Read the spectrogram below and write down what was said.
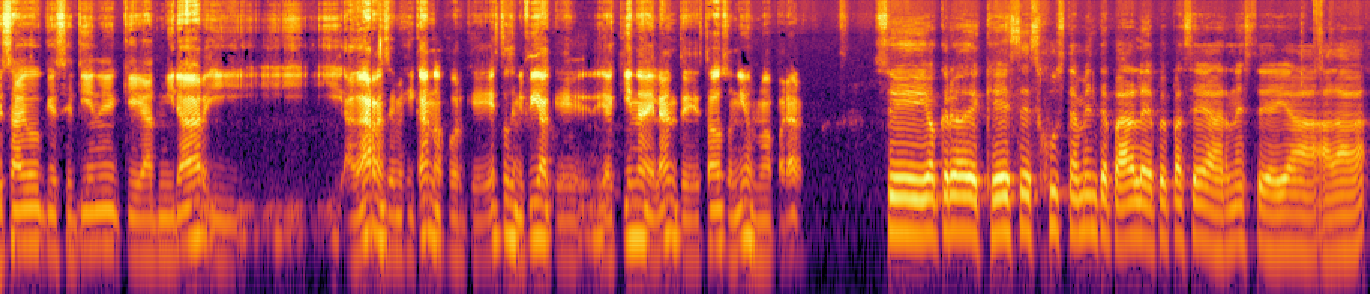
es algo que se tiene que admirar y, y agárrense mexicanos, porque esto significa que de aquí en adelante Estados Unidos no va a parar. Sí, yo creo de que ese es justamente para darle después pase a Ernesto y a, Daga.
